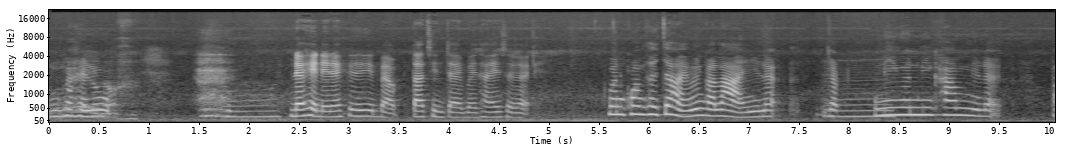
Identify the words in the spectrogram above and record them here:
เนาะนมาให้ลูกเดี๋ยวเห็นในนี้คือแบบตัดสินใจไปไทยเสยมันความใช้จ่ายมันก็หลายนี่แหละอยากอืมมีเงินมีคำนี่แหละ ไป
